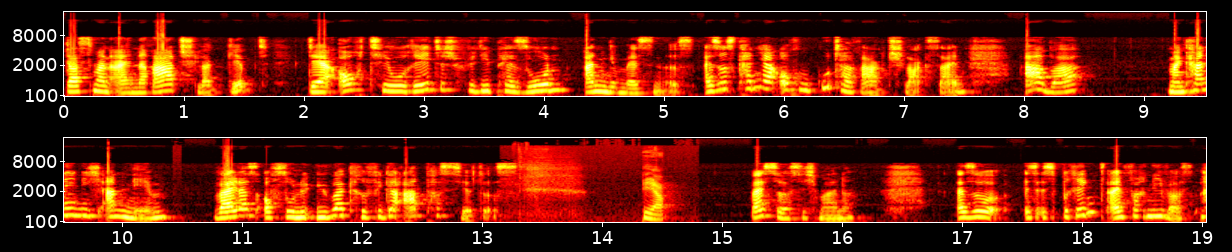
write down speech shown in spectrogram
dass man einen Ratschlag gibt, der auch theoretisch für die Person angemessen ist. Also es kann ja auch ein guter Ratschlag sein, aber man kann ihn nicht annehmen, weil das auf so eine übergriffige Art passiert ist. Ja. Weißt du, was ich meine? Also es, es bringt einfach nie was.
